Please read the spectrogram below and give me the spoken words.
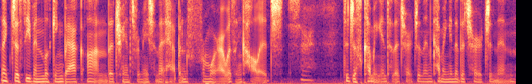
Like just even looking back on the transformation that happened from where I was in college sure. to just coming into the church and then coming into the church and then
